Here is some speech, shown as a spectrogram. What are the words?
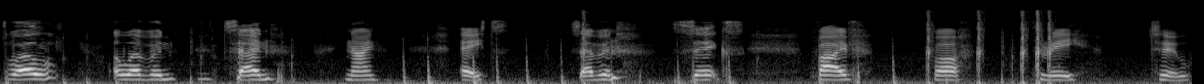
12, 11, 10, 9, 8, 7, 6, 5, 4, 3, 2,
